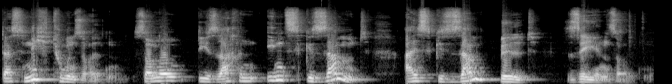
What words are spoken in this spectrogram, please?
das nicht tun sollten, sondern die Sachen insgesamt als Gesamtbild sehen sollten.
